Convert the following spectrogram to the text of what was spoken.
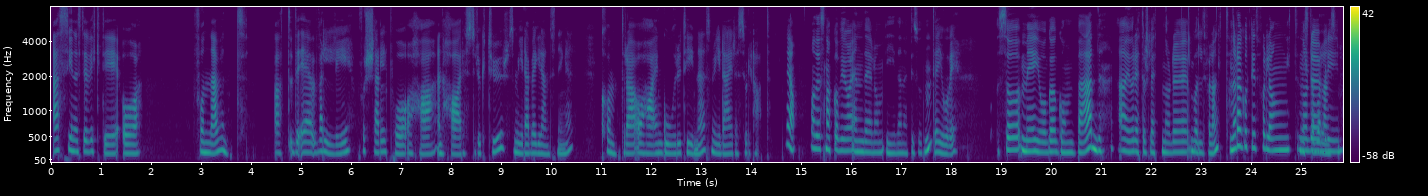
jeg synes det er viktig å få nevnt at det er veldig forskjell på å ha en hard struktur som gir deg begrensninger, kontra å ha en god rutine som gir deg resultat. Ja. Og det snakka vi jo en del om i den episoden. Det gjorde vi. Så med yoga gone bad er jo rett og slett når det, Går det litt for langt? når det har gått litt for langt, når Mistet det balansen.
